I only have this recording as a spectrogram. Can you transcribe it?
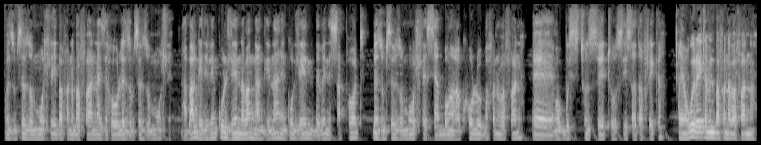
wenza umsebenzi omuhle iBafana Bafana as a whole wenza umsebenzi omuhle abangenile enkundleni abangangenanga enkundleni bebe ne-support benza umsebenzi omuhle siyabonga kakhulu Bafana Bafana eh ngokubuyisa isithunzi sethu si-South Africa eh ngokuyi-rate amini Bafana Bafana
